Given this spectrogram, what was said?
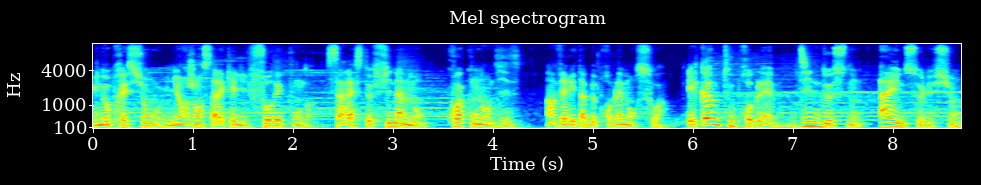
une oppression ou une urgence à laquelle il faut répondre, ça reste finalement, quoi qu'on en dise, un véritable problème en soi. Et comme tout problème digne de ce nom a une solution,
